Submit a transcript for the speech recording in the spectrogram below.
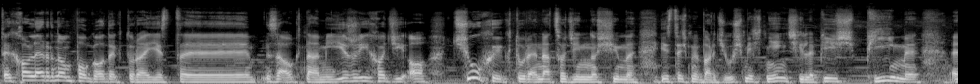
tę cholerną pogodę, która jest yy, za oknami, jeżeli chodzi o ciuchy, które na co dzień nosimy, jesteśmy bardziej uśmiechnięci, lepiej śpimy, yy,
